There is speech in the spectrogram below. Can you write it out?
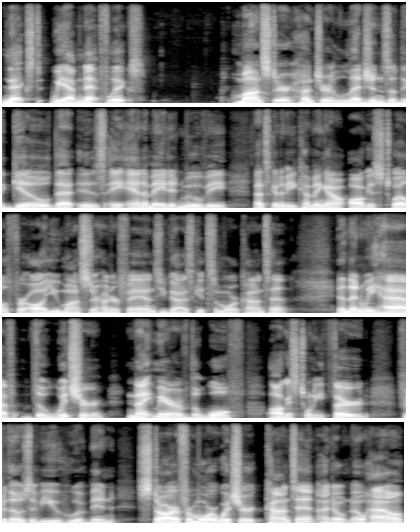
Next, we have Netflix. Monster Hunter Legends of the Guild that is a animated movie that's going to be coming out August 12th for all you Monster Hunter fans. You guys get some more content. And then we have The Witcher Nightmare of the Wolf August 23rd for those of you who have been starved for more Witcher content. I don't know how.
